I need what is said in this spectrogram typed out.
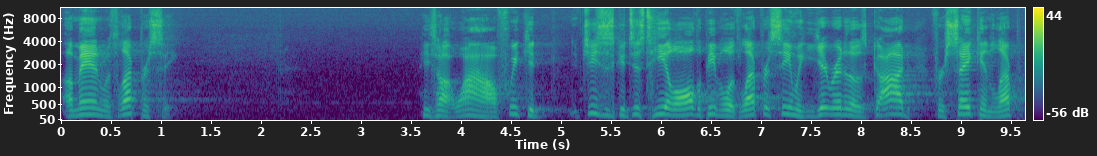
a man with leprosy. He thought, wow, if we could, if Jesus could just heal all the people with leprosy and we could get rid of those God forsaken lep-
